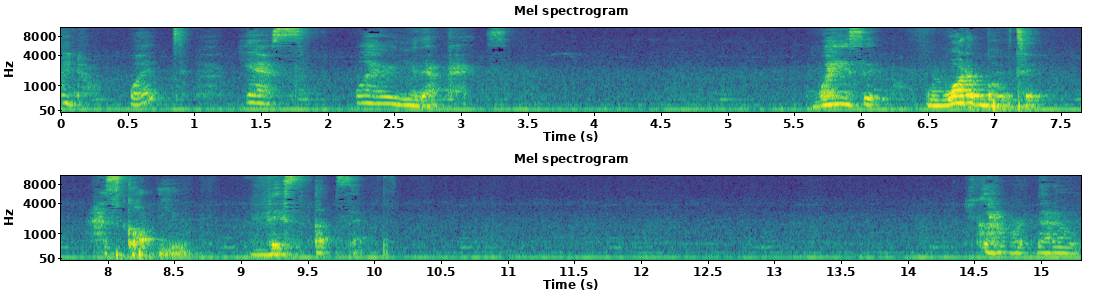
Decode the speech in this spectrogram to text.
I know. What? Yes. Why are you that vexed? Why is it? What about it has got you this upset? Gotta work that out.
